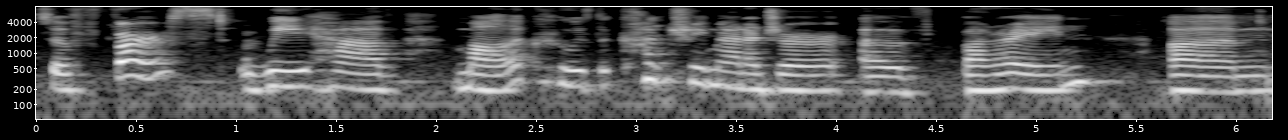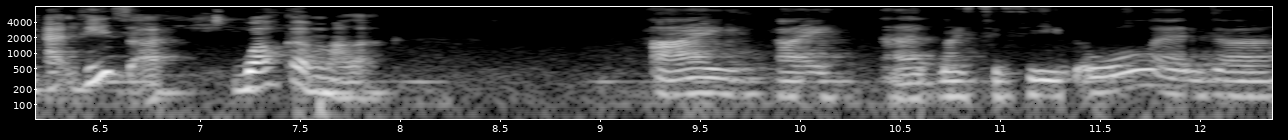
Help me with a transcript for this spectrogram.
So, first, we have Malik, who is the country manager of Bahrain um, at Visa. Welcome, Malik. Hi, hi. Uh, nice to see you all. And uh,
